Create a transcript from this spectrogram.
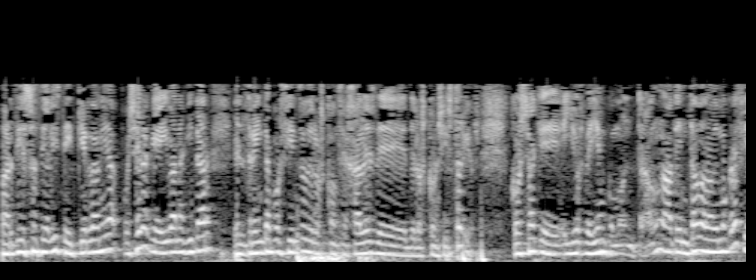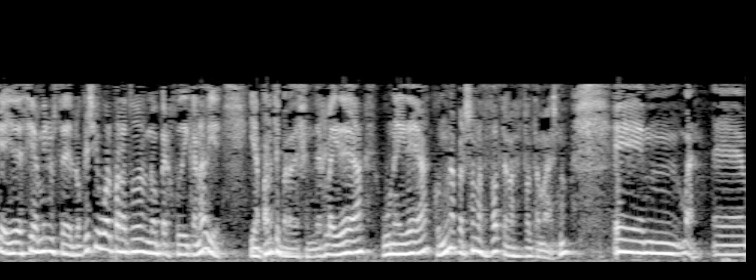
Partido Socialista e Izquierda Unida, pues era que iban a quitar el 30% de los concejales de, de, los consistorios, cosa que ellos veían como un atentado a la democracia. Y yo decía, mire ustedes, lo que es igual para todos no perjudica a nadie. Y aparte, para defender la idea, una idea, con una persona hace falta, no hace falta más. ¿no? Eh, bueno, eh,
